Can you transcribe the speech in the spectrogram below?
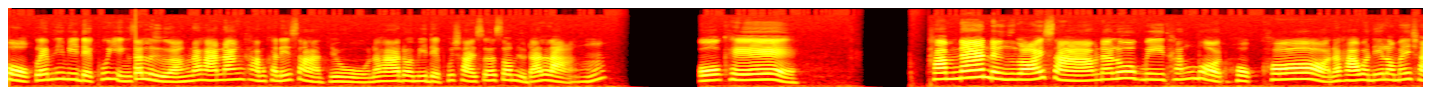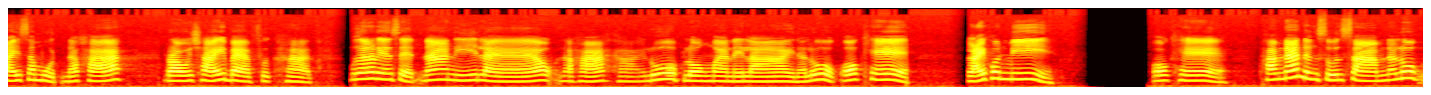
.6 เล่มที่มีเด็กผู้หญิงเสื้อเหลืองนะคะ นั่งทำคณิตศาสตร์อยู่นะคะ โดยมีเด็กผู้ชายเสื้อส้มอยู่ด้านหลัง โอเค ทำหน้า 103 นะลูกมีทั้งหมด 6 ข้อนะคะ วันนี้เราไม่ใช้สมุดนะคะ เราใช้แบบฝึกหัด เมื่อนักเรียนเสร็จหน้านี้แล้วนะคะ ถ่ายรูปลงมาในไลน์นะลูก โอเค หลายคนมี โอเคทำหน้า 103 นะลูก 103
